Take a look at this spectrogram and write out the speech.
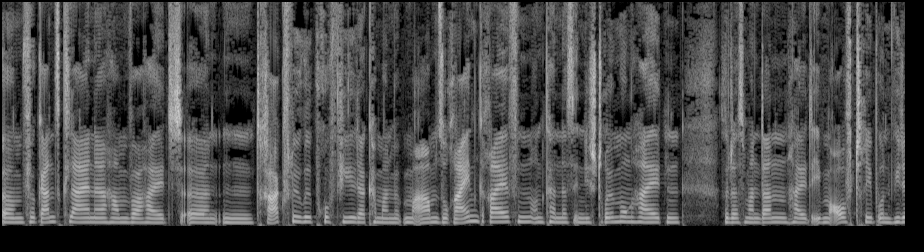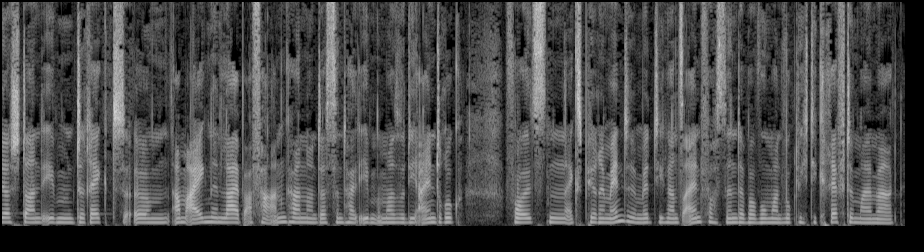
Ähm, für ganz kleine haben wir halt äh, ein Tragflügelprofil, da kann man mit dem Arm so reingreifen und kann das in die Strömung halten, so dass man dann halt eben Auftrieb und Widerstand eben direkt ähm, am eigenen Leib erfahren kann. Und das sind halt eben immer so die eindruckvollsten Experimente mit, die ganz einfach sind, aber wo man wirklich die Kräfte mal merkt.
